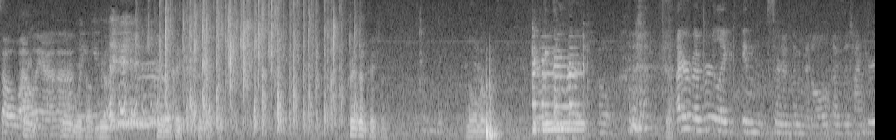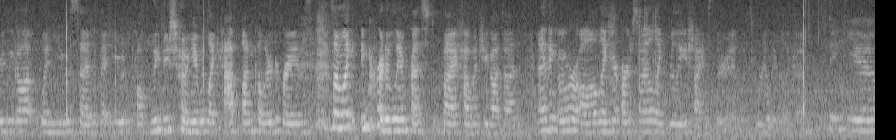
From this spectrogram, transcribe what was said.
so well, No, Leanna. without Thank you. Presentation, presentation. Presentation. No, no. I remember, Yeah. I remember like in sort of the middle of the time period we got when you said that you would probably be showing it with like half uncolored frames. So I'm like incredibly impressed by how much you got done. And I think overall like your art style like really shines through and it looks really, really good. Thank you.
